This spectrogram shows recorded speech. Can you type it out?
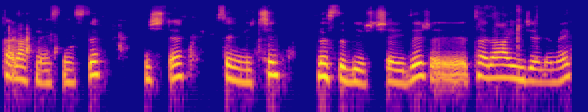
tarak nesnesi işte senin için nasıl bir şeydir? E, tarağı incelemek,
